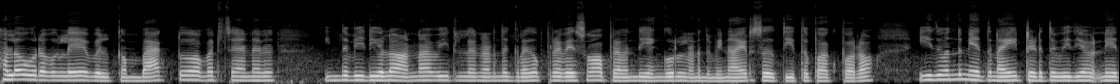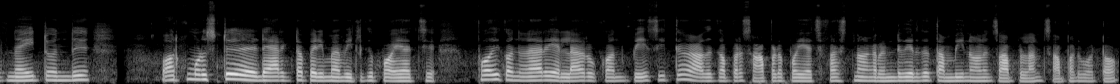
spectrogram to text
ஹலோ உறவுகளே welcome back to our channel. இந்த வீடியோவில் அண்ணா வீட்டில் நடந்த கிரகப்பிரவேசம் அப்புறம் வந்து எங்கள் ஊரில் நடந்த விநாயகர் சதுர்த்தியத்தை பார்க்க போகிறோம் இது வந்து நேற்று நைட் எடுத்த வீடியோ. நேற்று நைட்டு வந்து ஒர்க் முடிச்சுட்டு டேரெக்டாக பெரியம்மா வீட்டுக்கு போயாச்சு. போய் கொஞ்ச நேரம் எல்லோரும் உட்காந்து பேசிவிட்டு அதுக்கப்புறம் சாப்பிட போயாச்சு. ஃபஸ்ட் நாங்கள் ரெண்டு பேர் தான் தம்பி நானும் சாப்பிட்லான்னு சாப்பாடு போட்டோம்.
